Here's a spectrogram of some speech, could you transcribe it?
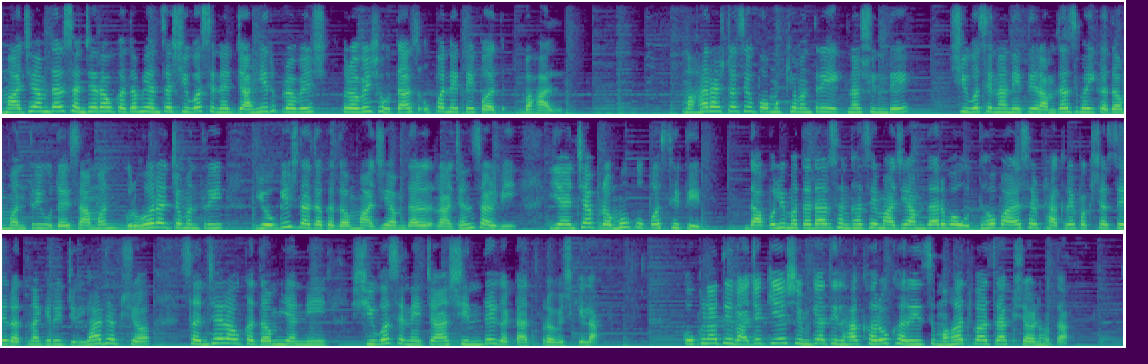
माजी आमदार संजयराव कदम यांचा शिवसेनेत जाहीर प्रवेश प्रवेश होताच उपनेतेपद बहाल. महाराष्ट्राचे उपमुख्यमंत्री एकनाथ शिंदे शिवसेना नेते रामदासभाई कदम मंत्री उदय सामंत गृहराज्यमंत्री योगेशदादा कदम माजी आमदार राजन साळवी यांच्या प्रमुख उपस्थितीत दापोली मतदारसंघाचे माजी आमदार व उद्धव बाळासाहेब ठाकरे पक्षाचे रत्नागिरी जिल्हाध्यक्ष संजयराव कदम यांनी शिवसेनेच्या शिंदे गटात प्रवेश केला. कोकणातील राजकीय शिमग्यातील हा खरोखरीच महत्त्वाचा क्षण होता.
